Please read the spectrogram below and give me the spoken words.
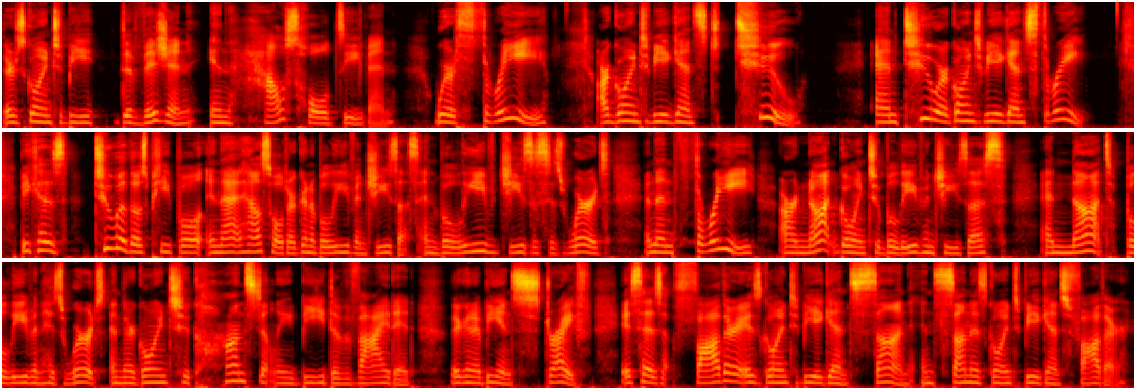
There's going to be division in households, even where three are going to be against two, and two are going to be against three. Because two of those people in that household are going to believe in Jesus and believe Jesus' words. And then three are not going to believe in Jesus and not believe in his words. And they're going to constantly be divided. They're going to be in strife. It says, Father is going to be against son, and son is going to be against father.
